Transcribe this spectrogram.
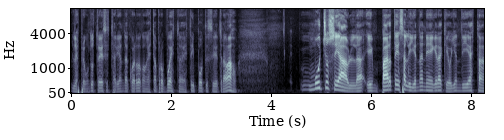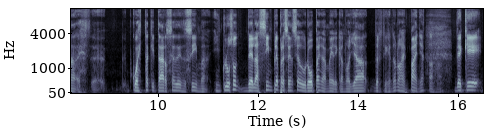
les pregunto a ustedes si estarían de acuerdo con esta propuesta, esta hipótesis de trabajo. Mucho se habla, en parte de esa leyenda negra que hoy en día está, es, eh, cuesta quitarse de encima, incluso de la simple presencia de Europa en América, no ya restringiéndonos a España, Ajá. de que,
